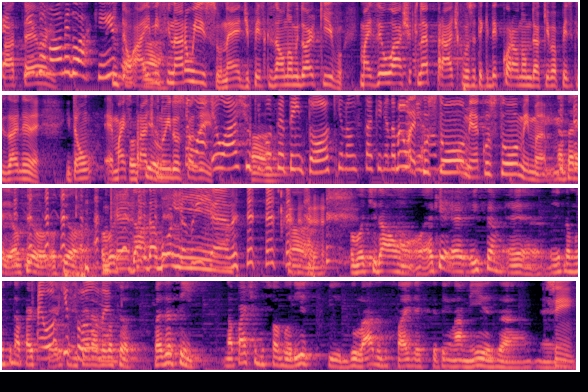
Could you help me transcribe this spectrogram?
Criar- até o nome do arquivo. então, aí Ah. me ensinaram isso, né? De pesquisar o nome do arquivo. Mas eu acho que não é prático você ter que decorar o nome do arquivo pra pesquisar, né? Então, é mais Ô, prático no Windows Eu, fazer isso. eu acho que Ah. você tem toque e não está querendo Não, é aprender costume, é costume, mano. Não, peraí, ô Fio, ô Fio, eu vou te da dar. Tô bolinha. ó, eu vou te dar um. É que é, isso é, é- entra muito na parte É o técnica, workflow, né? Mas assim, na parte dos favoritos, que do lado do Finder que você tem lá mesa, é, Sim.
